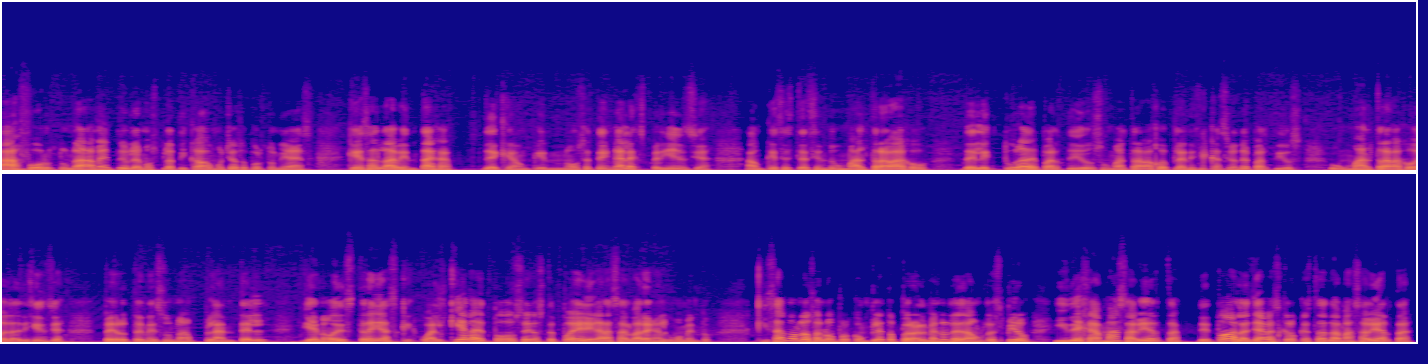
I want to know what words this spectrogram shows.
Afortunadamente, y lo hemos platicado en muchas oportunidades, que esa es la ventaja de que aunque no se tenga la experiencia, aunque se esté haciendo un mal trabajo de lectura de partidos, un mal trabajo de planificación de partidos, un mal trabajo de la dirigencia, pero tenés un plantel lleno de estrellas que cualquiera de todos ellos te puede llegar a salvar en algún momento. Quizá no lo salvó por completo, pero al menos le da un respiro y deja más abierta. De todas las llaves, creo que esta es la más abierta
